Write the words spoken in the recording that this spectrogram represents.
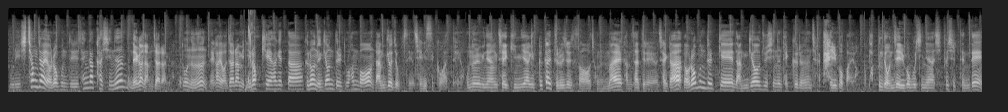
우리 시청자 여러분들이 생각하시는 내가 남자라면 또는 내가 여자라면 이렇게 하겠다 그런 의견들도 한번 남겨줘 보세요. 재밌을 것 같아요. 오늘 그냥 제 긴 이야기 끝까지 들어주셔서 정말 감사드려요. 제가 여러분들께 남겨주시는 댓글은 제가 다 읽어봐요. 바쁜데 언제 읽어보시냐 싶으실 텐데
